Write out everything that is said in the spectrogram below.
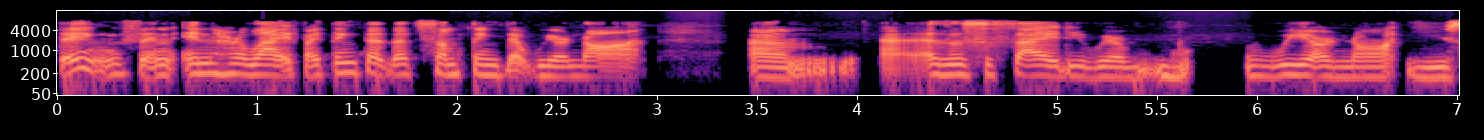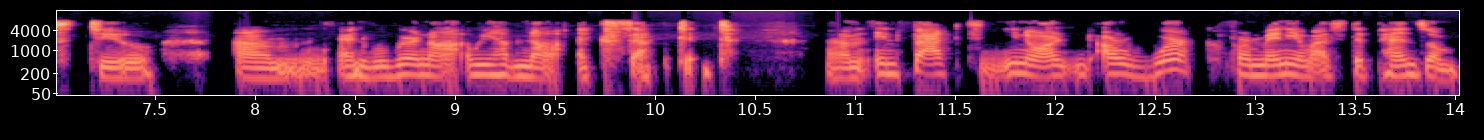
things in, in her life. I think that that's something that we are not, um, as a society, we're we are not used to, um, and we're not, we have not accepted. Um, in fact, you know, our, our, work for many of us depends on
